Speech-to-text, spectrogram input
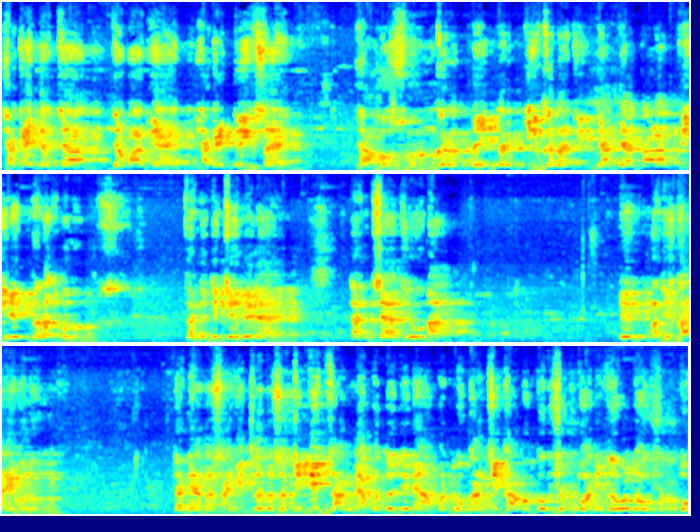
ह्या काही त्यांच्या ज्या बाबी आहेत ह्या काही ट्रिक्स आहेत ह्या हौस म्हणून करत नाही तर ती कदाचित त्या त्या काळातली एक गरज म्हणून त्यांनी ते केलेले आहे. त्यांच्या जीवनात एक अधिकारी म्हणून त्यांनी आता सांगितलं तसं किती चांगल्या पद्धतीने आपण लोकांची कामं करू शकतो आणि जवळ जाऊ शकतो.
